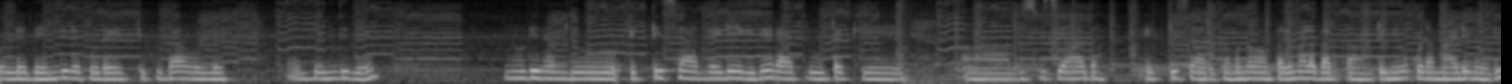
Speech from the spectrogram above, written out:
ಒಳ್ಳೆ ಬೆಂದಿದೆ ಕೂಡ ಎಟ್ಟಿ ಕೂಡ ಒಳ್ಳೆ ಬೆಂದಿದೆ. ನೋಡಿ ನಮ್ಮದು ಎಟ್ಟಿ ಸಾರು ರೆಡಿಯಾಗಿದೆ. ರಾತ್ರಿ ಊಟಕ್ಕೆ ಬಿಸಿ ಬಿಸಿ ಆದ ಎಟ್ಟಿ ಸಾರು ಘಮ ಘಮ ಪರಿಮಳ ಬರ್ತಾ ಉಂಟು. ನೀವು ಕೂಡ ಮಾಡಿ ನೋಡಿ.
